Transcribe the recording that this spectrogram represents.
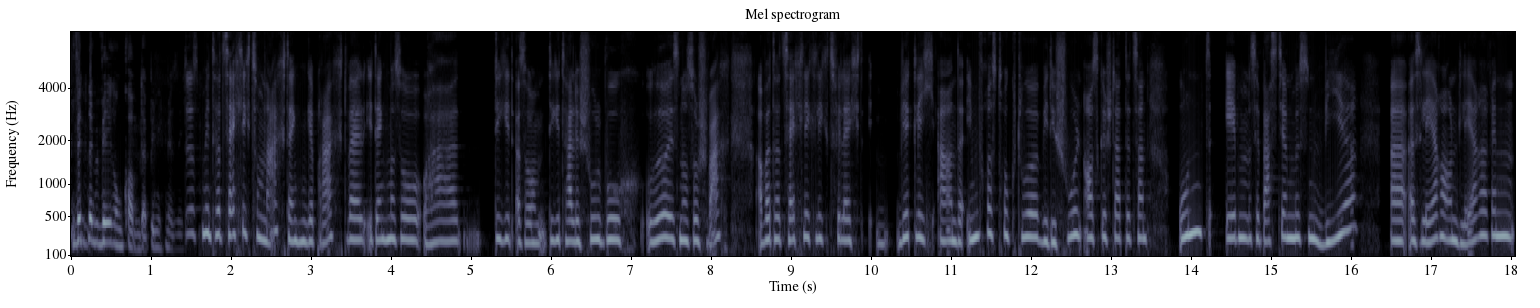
wird eine Bewegung kommen, da bin ich mir sicher. Du hast mich tatsächlich zum Nachdenken gebracht, weil ich denke mir so, oh, digi also digitales Schulbuch oh, ist nur so schwach, aber tatsächlich liegt es vielleicht wirklich an der Infrastruktur, wie die Schulen ausgestattet sind. Und eben, Sebastian, müssen wir äh, als Lehrer und Lehrerin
